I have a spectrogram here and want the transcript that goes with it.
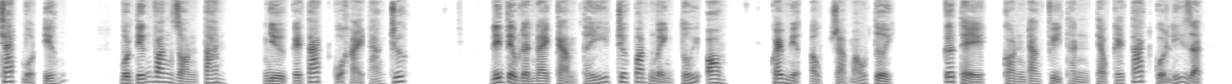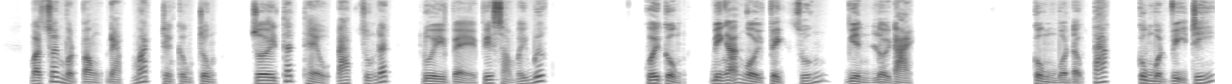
Chát một tiếng, một tiếng vang giòn tan như cái tát của hai tháng trước. Lý Tiểu lần này cảm thấy trước mắt mình tối om, khoe miệng ọc ra máu tươi. Cơ thể còn đang phi thần theo cái tát của Lý Giật mà xoay một vòng đẹp mắt trên công trung, rồi thất thểu đáp xuống đất, lùi về phía sau mấy bước. Cuối cùng, bị ngã ngồi phịch xuống viên lồi đài. Cùng một động tác, cùng một vị trí,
